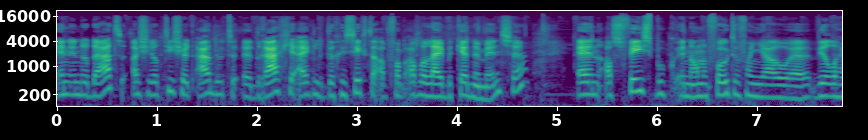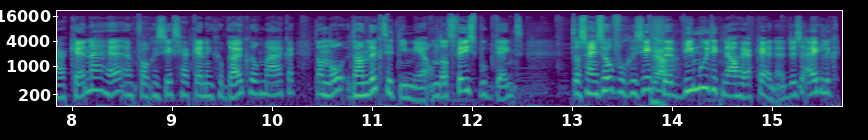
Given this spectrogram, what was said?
En inderdaad, als je dat t-shirt aandoet, eh, draag je eigenlijk de gezichten af van allerlei bekende mensen. En als Facebook en dan een foto van jou eh, wil herkennen hè, en van gezichtsherkenning gebruik wil maken, dan, dan lukt het niet meer. Omdat Facebook denkt, er zijn zoveel gezichten, Ja. wie moet ik nou herkennen? Dus eigenlijk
